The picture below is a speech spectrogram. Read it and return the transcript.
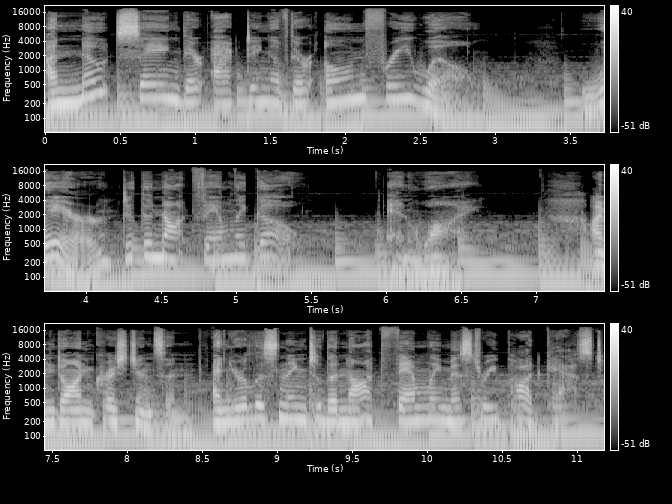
a note saying they're acting of their own free will. Where did the Knott family go? And why? I'm Dawn Christensen, and you're listening to the Knott Family Mystery Podcast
